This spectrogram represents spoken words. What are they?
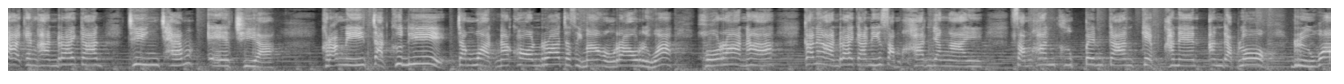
จะแข่งขันรายการชิงแชมป์เอเชีย ครั้งนี้จัดขึ้นที่จังหวัดนครราชสีมาของเราหรือว่าโคราชนะคะ การแข่งขันรายการนี้สำคัญยังไงสำคัญคือเป็นการเก็บคะแนนอันดับโลก หรือว่า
